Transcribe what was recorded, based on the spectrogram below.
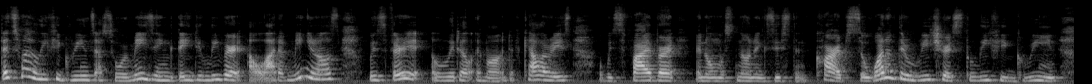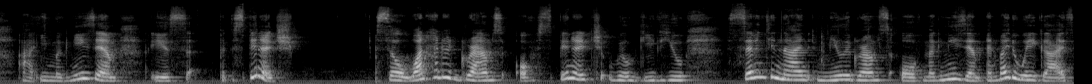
that's why leafy greens are so amazing. They deliver a lot of minerals with very little amount of calories, with fiber and almost non-existent carbs. So one of the richest leafy green uh, in magnesium is spinach. So 100 grams of spinach will give you 79 milligrams of magnesium. And by the way, guys,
